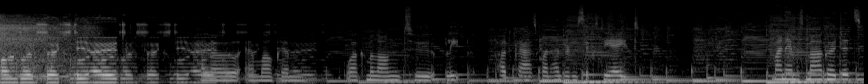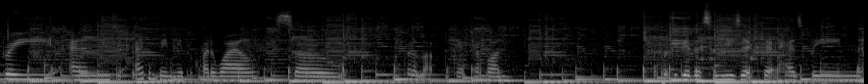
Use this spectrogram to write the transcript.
168. Hello and welcome. Welcome along to Bleep Podcast 168. My name is Margot Didsbury and I haven't been here for quite a while, so I've got a lot to catch up on. I put together some music that has been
